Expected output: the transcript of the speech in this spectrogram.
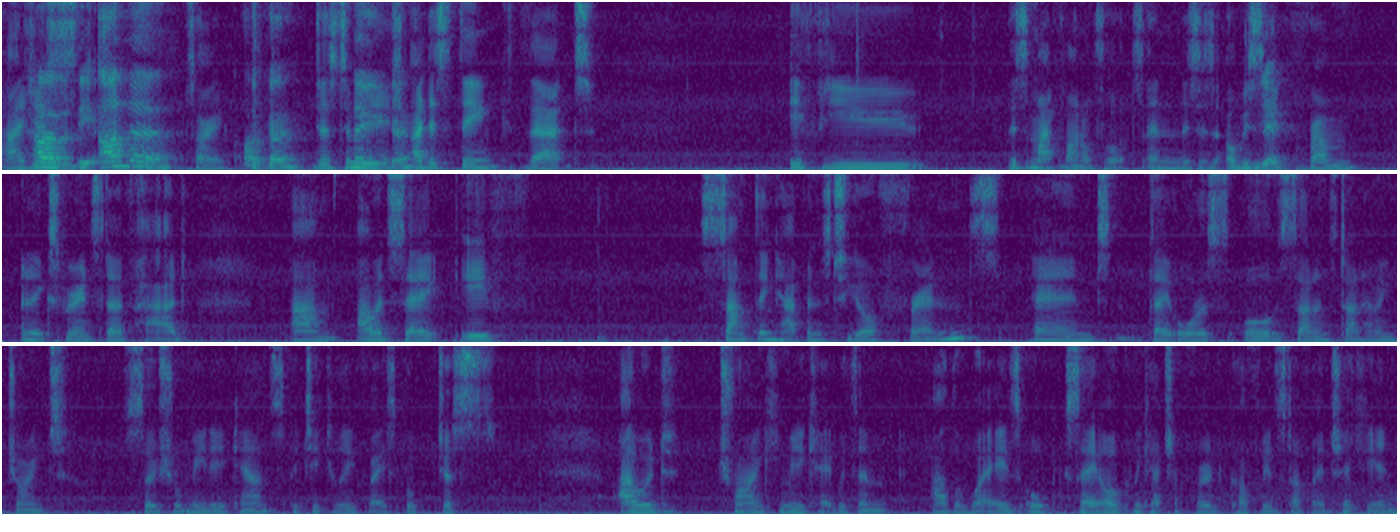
I just, however the other sorry. I'll go just to No, finish. I just think that if you, this is my final thoughts, and this is obviously Yeah. from an experience that I've had. Um, I would say if something happens to your friends and they all, of- all of a sudden start having joint social media accounts, particularly Facebook, just I would try and communicate with them other ways or say, oh, can we catch up for coffee and stuff and check in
